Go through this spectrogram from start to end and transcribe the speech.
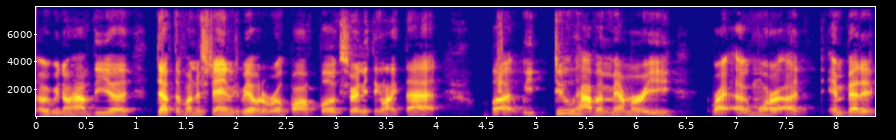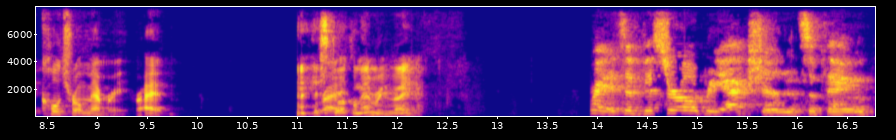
or we don't have the uh, depth of understanding to be able to rope off books or anything like that. But we do have a memory right? A more uh, embedded cultural memory, right? Historical right. memory, right? Right. It's a visceral reaction, something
